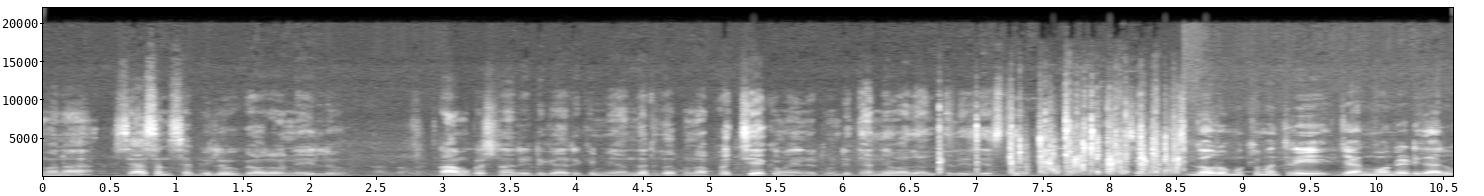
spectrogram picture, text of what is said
మన శాసనసభ్యులు గౌరవనీయులు రామకృష్ణారెడ్డి గారికి మీ అందరి తరఫున ప్రత్యేకమైనటువంటి ధన్యవాదాలు తెలియజేస్తూ గౌరవ ముఖ్యమంత్రి జగన్మోహన్ రెడ్డి గారు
